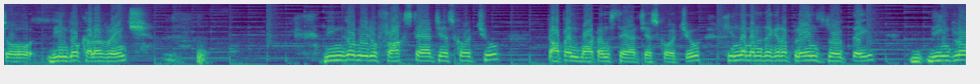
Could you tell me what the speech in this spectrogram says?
so దీంట్లో కలర్ రేంజ్ దీంట్లో మీరు ఫ్రాక్స్ తయారు చేసుకోవచ్చు. టాప్ అండ్ బాటమ్స్ తయారు చేసుకోవచ్చు. కింద మన దగ్గర ప్లేన్స్ దొరుకుతాయి. దీంట్లో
